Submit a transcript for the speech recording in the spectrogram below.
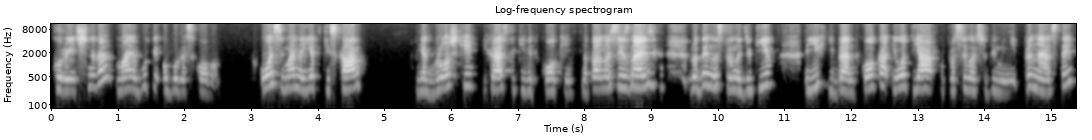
коричневе має бути обов'язково. Ось у мене є такий скарб, як брошки і хрестики від Кокі. Напевно, всі знають родину Странодюків, їхній бренд Кока. І от я попросила сюди мені принести,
